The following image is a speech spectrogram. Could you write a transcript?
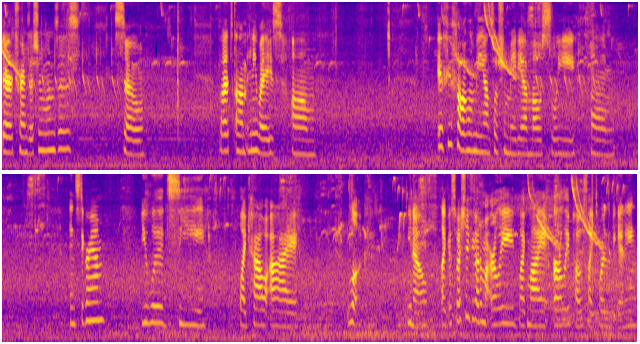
They're transition lenses. So but um, anyways, um, if you follow me on social media, mostly um, Instagram, you would see like how I look, you know, like especially if you go to my early, like my early posts, like towards the beginning,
